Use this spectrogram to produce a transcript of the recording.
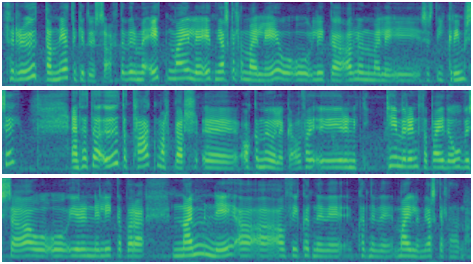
fyrir utan neti getur við sagt við erum með einn mæli, einn járskjáltamæli og, og líka aflöfunumæli í, í Grímsey En þetta auðvitað takmarkar uh, okkar möguleika og það rauninni, kemur inn það bæði óvissa og, og í rauninni líka bara næmni á því hvernig við, hvernig við mælum járskjálta þarna.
